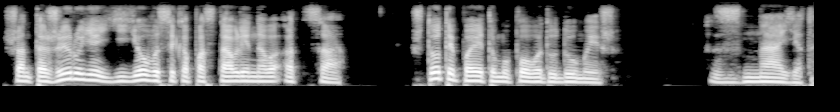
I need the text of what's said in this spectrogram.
шантажируя ее высокопоставленного отца. Что ты по этому поводу думаешь? Знает.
